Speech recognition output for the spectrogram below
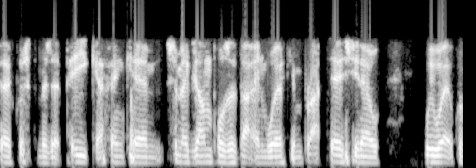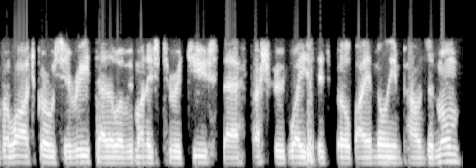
for, customers at Peak. I think um, some examples of that in working practice, you know, we work with a large grocery retailer where we managed to reduce their fresh food wastage bill by a million pounds a month.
